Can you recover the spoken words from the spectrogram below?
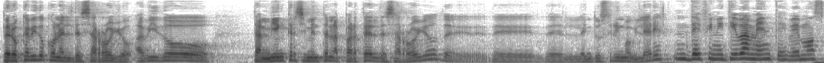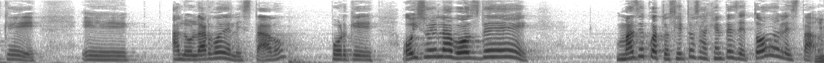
pero ¿qué ha habido con el desarrollo? ¿Ha habido también crecimiento en la parte del desarrollo de, la industria inmobiliaria? Definitivamente, vemos que a lo largo del estado, porque hoy soy la voz de más de 400 agentes de todo el estado.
